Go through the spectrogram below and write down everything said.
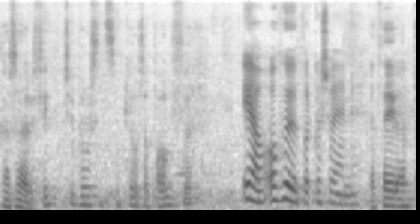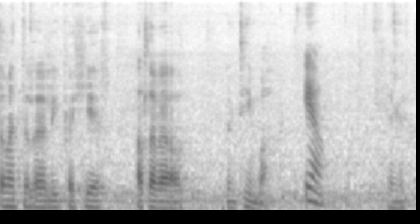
Hvað sagður, 50% sem kjósa bálfur? Já, á höfuborgarsvæðinu. En þeir enda vantilega líka hér allavega um tíma. Já, Einmitt.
